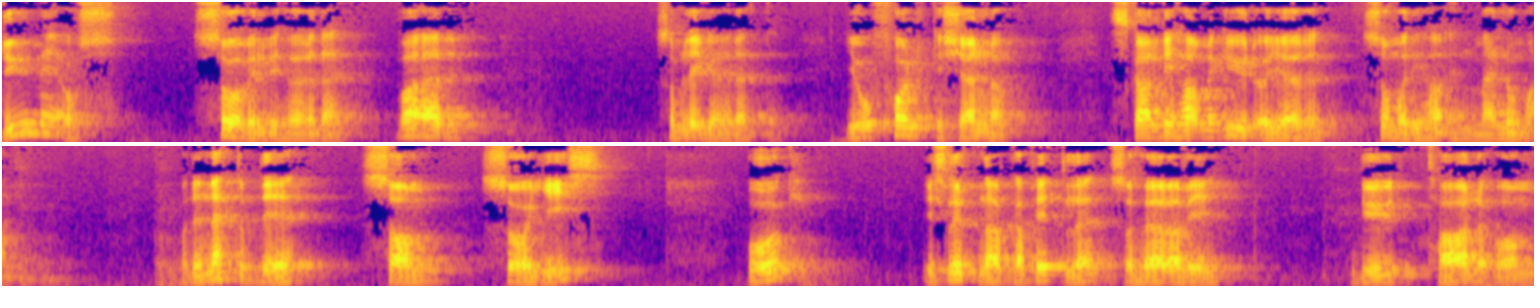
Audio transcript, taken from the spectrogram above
du med oss, så vil vi høre deg. Hva er det som ligger i dette? Jo, folket skjønner skal de ha med Gud å gjøre, så må de ha en mellommann. Og det er nettopp det som så gis. Og i slutten av kapittelet så hører vi Gud tale om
